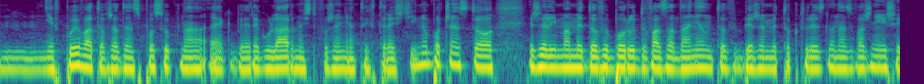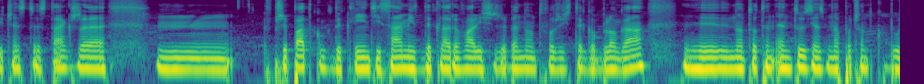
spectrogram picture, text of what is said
Mm, nie wpływa to w żaden sposób na jakby regularność tworzenia tych treści, no bo często, jeżeli mamy do wyboru dwa zadania, no to wybierzemy to, które jest dla nas ważniejsze i często jest tak, że mm, w przypadku, gdy klienci sami zdeklarowali się, że będą tworzyć tego bloga, y, no to ten entuzjazm na początku był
